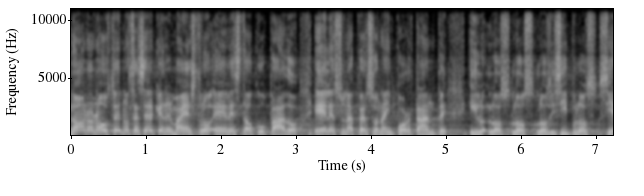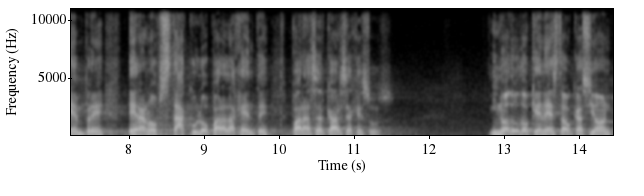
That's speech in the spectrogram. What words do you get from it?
no, no, no, usted no se acerquen, el maestro, él está ocupado, él es una persona importante. Y los, los, los discípulos siempre eran obstáculo para la gente para acercarse a Jesús. Y no dudo que en esta ocasión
